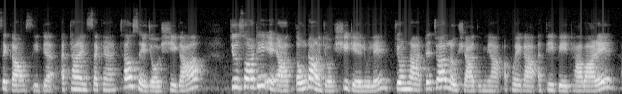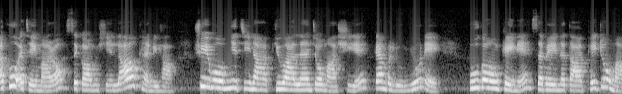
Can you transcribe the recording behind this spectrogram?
စစ်ကောင်စီတပ်အထိုင်စခန်း60ကျော်ရှိကပြူစောတီအင်အား3000ကျော်ရှိတယ်လို့လည်းကျွန်းလှတက်ကြွလှုပ်ရှားသူများအဖွဲ့ကအတည်ပြုထားပါတယ်။အခုအချိန်မှာတော့စစ်ကောင်မရှင်လောက်ခံတွေဟာရွှေဘိုမြစ်ကြီးနာဗျူဟာလမ်းကျောမှာရှိတဲ့ကမ်ဘလူမြို့နယ်ဘူးကုန်းဂိတ်နဲ့စပိန်နတာဂိတ်တို့မှာ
